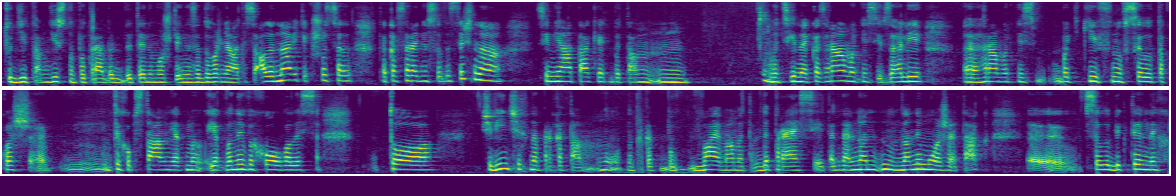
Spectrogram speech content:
тоді там дійсно потреби дитини можуть і не задовольнятися. Але навіть якщо це така середньостатистична сім'я, так якби там. Емоційна якась грамотність і взагалі е, грамотність батьків ну, в силу також е, тих обставин, як ми як вони виховувалися, то чи в інших, наприклад, там, ну, наприклад, буває мама там депресія і так далі. Ну, вона не може так е, в силу об'єктивних.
